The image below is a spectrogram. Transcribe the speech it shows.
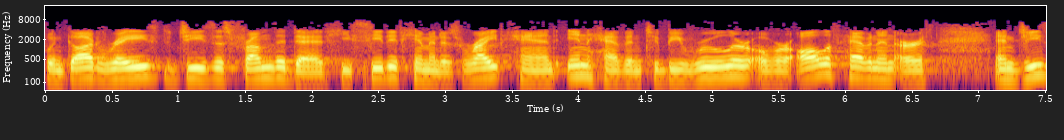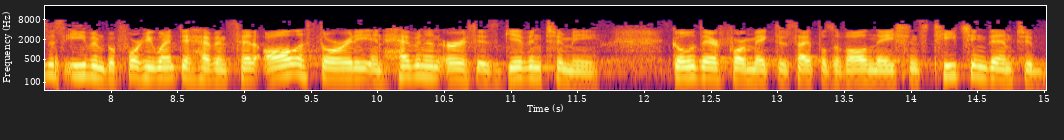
When God raised Jesus from the dead, he seated him at his right hand in heaven to be ruler over all of heaven and earth. And Jesus, even before he went to heaven, said, All authority in heaven and earth is given to me. Go therefore, make disciples of all nations, teaching them to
